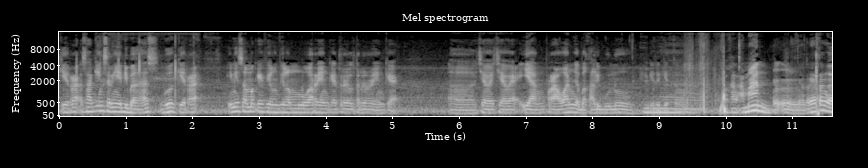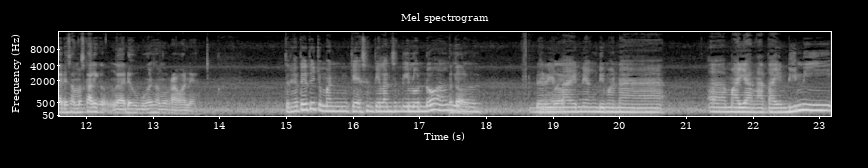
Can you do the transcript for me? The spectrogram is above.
kira saking seringnya dibahas gue kira ini sama kayak film-film luar yang kayak thriller-thriller yang kayak eh, cewek-cewek yang perawan nggak bakal dibunuh Iya gitu-gitu. bakal aman. Mm-mm. Nah, ternyata nggak ada sama sekali kok, nggak ada hubungan sama perawan ya? Ternyata itu cuman kayak sentilan-sentilun doang Betul. gitu dari line yang di mana eh, Maya ngatain Dini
